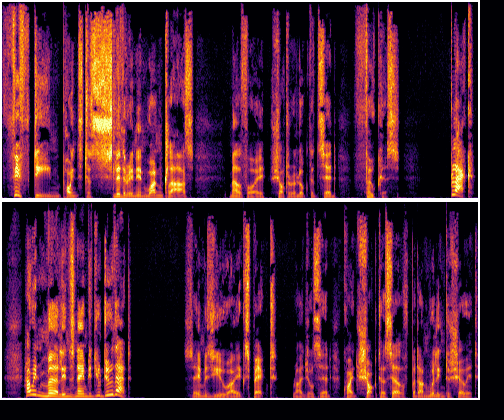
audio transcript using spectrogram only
Fifteen points to Slytherin in one class. Malfoy shot her a look that said, Focus. Black! How in Merlin's name did you do that? Same as you, I expect, Rigel said, quite shocked herself, but unwilling to show it.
